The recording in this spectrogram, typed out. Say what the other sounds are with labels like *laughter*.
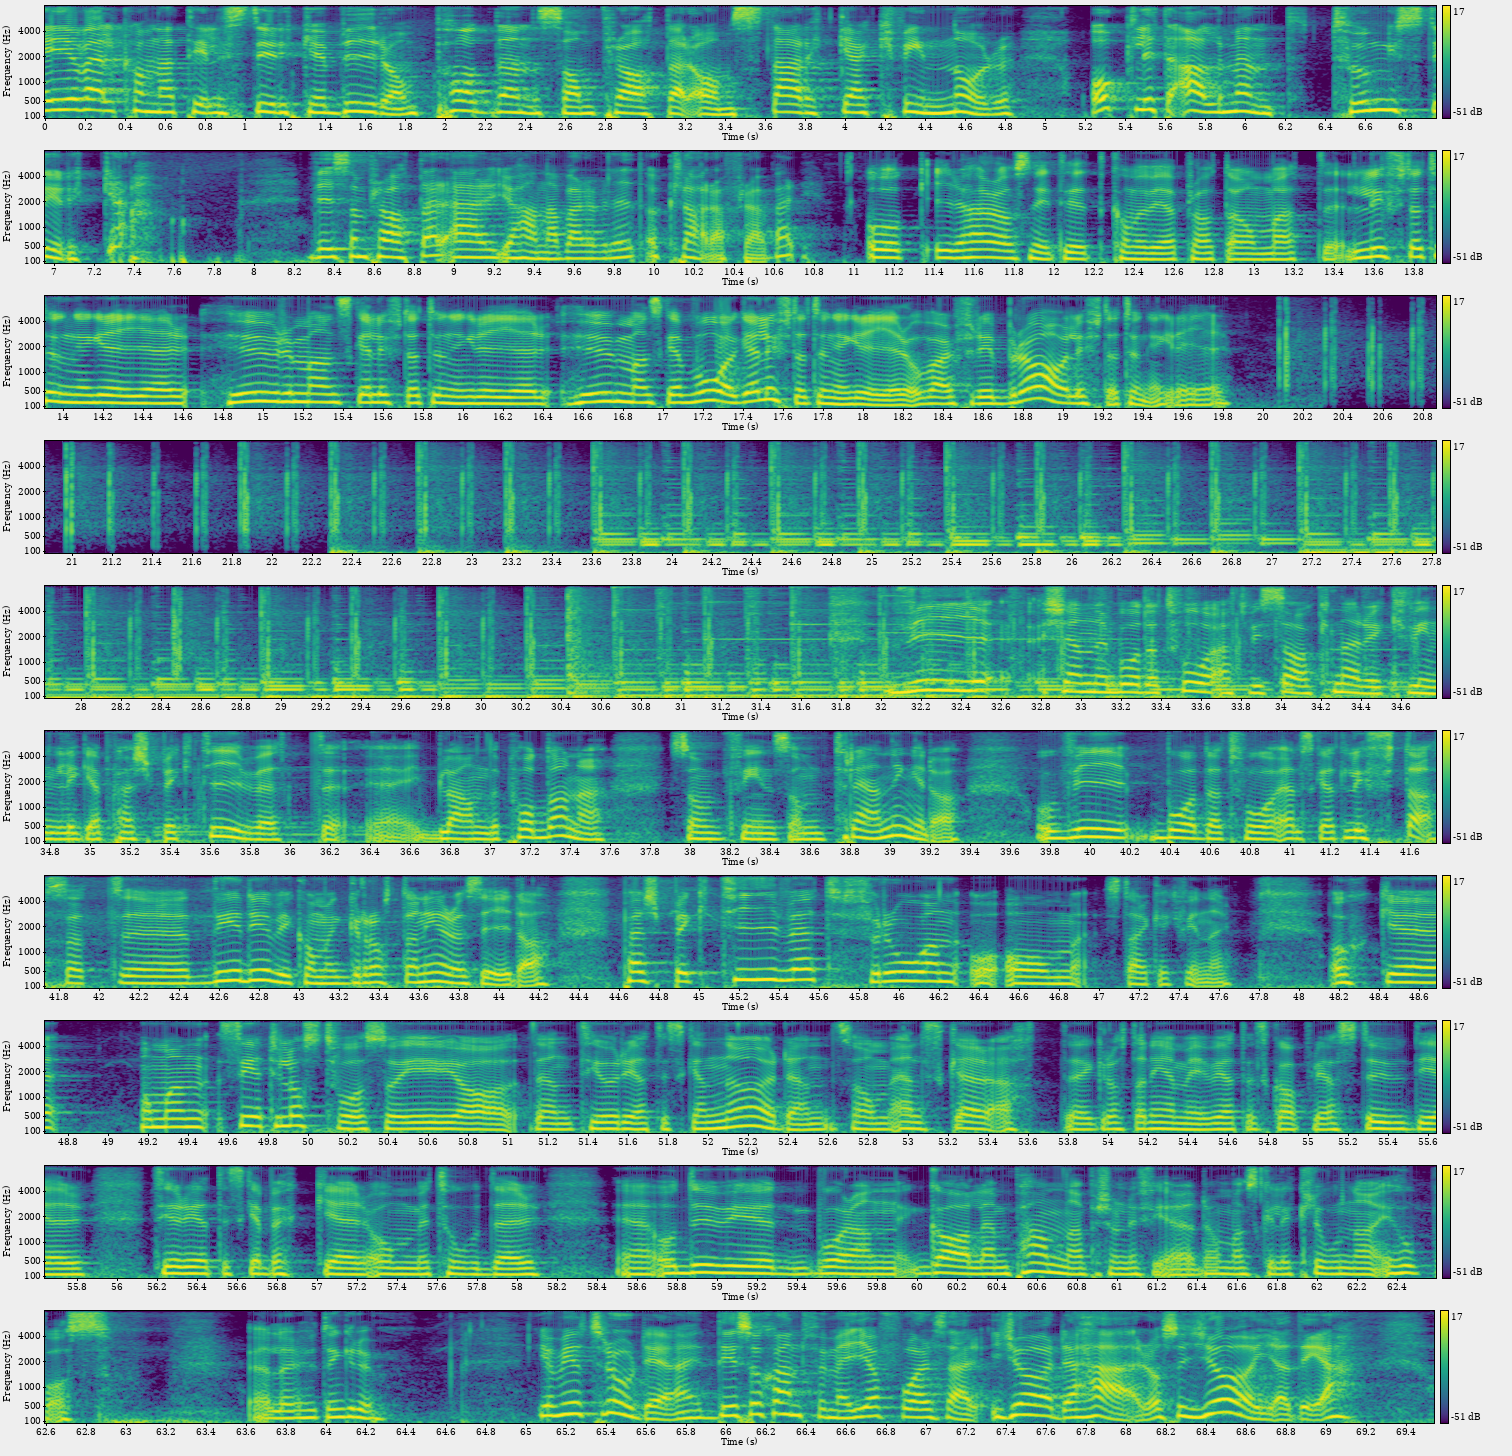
Hej och välkomna till Styrkebyrån, podden som pratar om starka kvinnor och lite allmänt tung styrka. Vi som pratar är Johanna Barvelid och Klara Fröberg. Och i det här avsnittet kommer vi att prata om att lyfta tunga grejer, hur man ska lyfta tunga grejer, hur man ska våga lyfta tunga grejer och varför det är bra att lyfta tunga grejer. Känner båda två att vi saknar det kvinnliga perspektivet eh, bland poddarna som finns om träning idag. Och vi båda två älskar att lyfta, så att eh, det är det vi kommer grotta ner oss i idag. Perspektivet från och om starka kvinnor. Och eh, om man ser till oss två så är jag den teoretiska nörden som älskar att eh, grotta ner mig i vetenskapliga studier, teoretiska böcker om metoder. Eh, och du är ju vår galenpanna personifierad om man skulle klona ihop oss. Eller hur tänker du? Ja, men jag tror det. Det är så skönt för mig. Jag får så här, gör det här och så gör jag det.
